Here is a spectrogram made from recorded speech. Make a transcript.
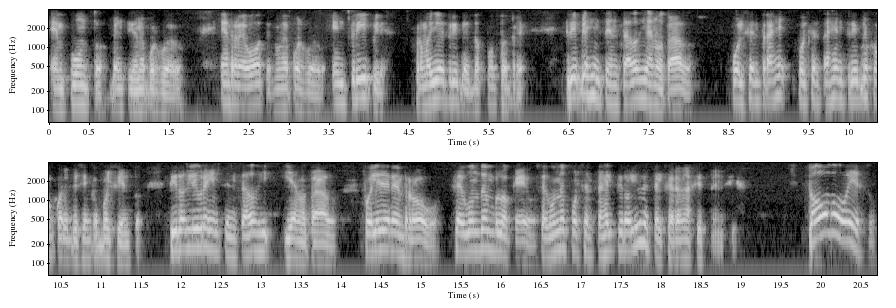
En puntos, 21 por juego. En rebotes, 9 por juego. En triples, promedio de triples, 2.3. Triples intentados y anotados. Porcentaje, porcentaje en triples con 45%. Tiros libres intentados y, anotados. Fue líder en robo. Segundo en bloqueo. Segundo en porcentaje del tiro libre. Tercero en asistencia. Todo eso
